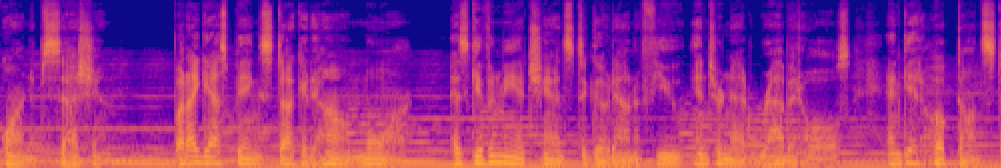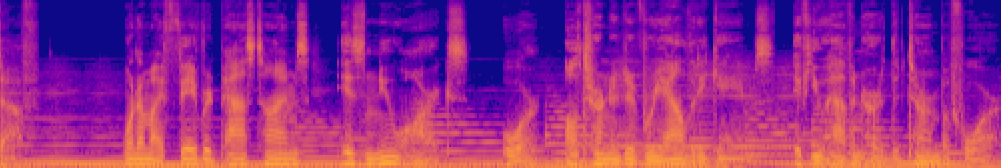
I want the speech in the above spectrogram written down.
or an obsession, but I guess being stuck at home more has given me a chance to go down a few internet rabbit holes and get hooked on stuff. One of my favorite pastimes is new ARGs, or alternative reality games, if you haven't heard the term before.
